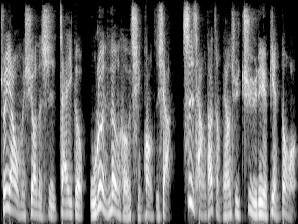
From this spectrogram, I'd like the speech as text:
所以啊，我们需要的是，在一个无论任何情况之下，市场它怎么样去剧烈变动哦，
